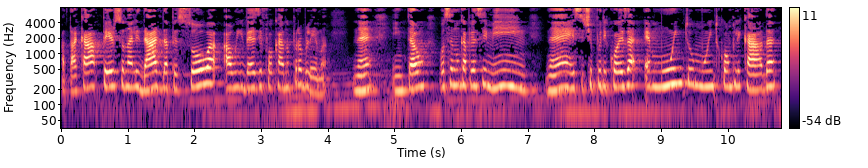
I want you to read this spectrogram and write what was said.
atacar a personalidade da pessoa ao invés de focar no problema. Né? Então, você nunca pensa em mim, né? Esse tipo de coisa é muito, muito complicada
